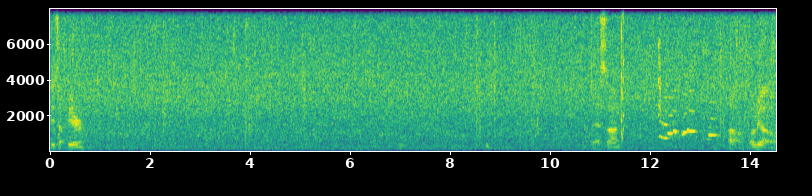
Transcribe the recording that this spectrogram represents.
these up here. That's on. Uh oh, what do we got,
